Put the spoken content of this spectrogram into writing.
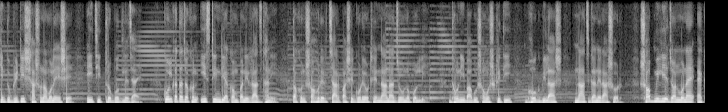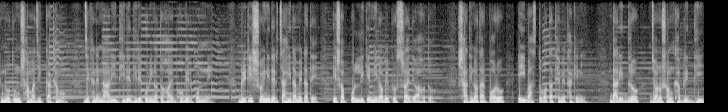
কিন্তু ব্রিটিশ শাসনামলে এসে এই চিত্র বদলে যায়। কলকাতা যখন ইস্ট ইন্ডিয়া কোম্পানির রাজধানী, তখন শহরের চারপাশে গড়ে ওঠে নানা যৌনপল্লী। ধনী বাবু সংস্কৃতি ভোগবিলাস নাচ গানের আসর, সব মিলিয়ে জন্ম নেয় এক নতুন সামাজিক কাঠামো, যেখানে নারী ধীরে ধীরে পরিণত হয় ভোগের পণ্যে। ব্রিটিশ সৈনীদের চাহিদা মেটাতে এসব পল্লীকে নীরবে প্রশ্রয় দেওয়া হতো। স্বাধীনতার পরও এই বাস্তবতা থেমে থাকেনি। দারিদ্র, জনসংখ্যা বৃদ্ধি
